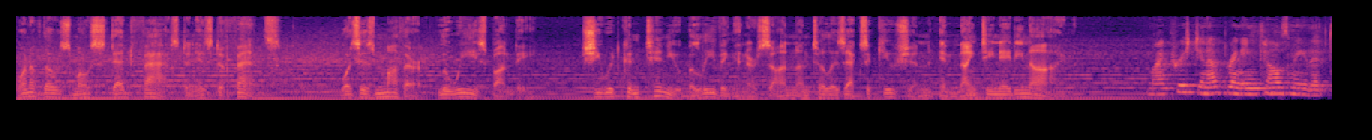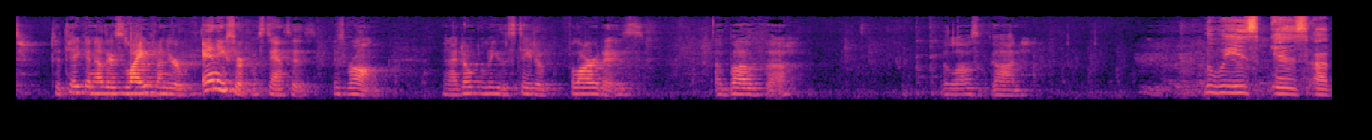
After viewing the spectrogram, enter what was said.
one of those most steadfast in his defense was his mother, Louise Bundy. She would continue believing in her son until his execution in 1989. My Christian upbringing tells me that to take another's life under any circumstances is wrong. And I don't believe the state of Florida is above uh, the laws of God. Louise is a,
